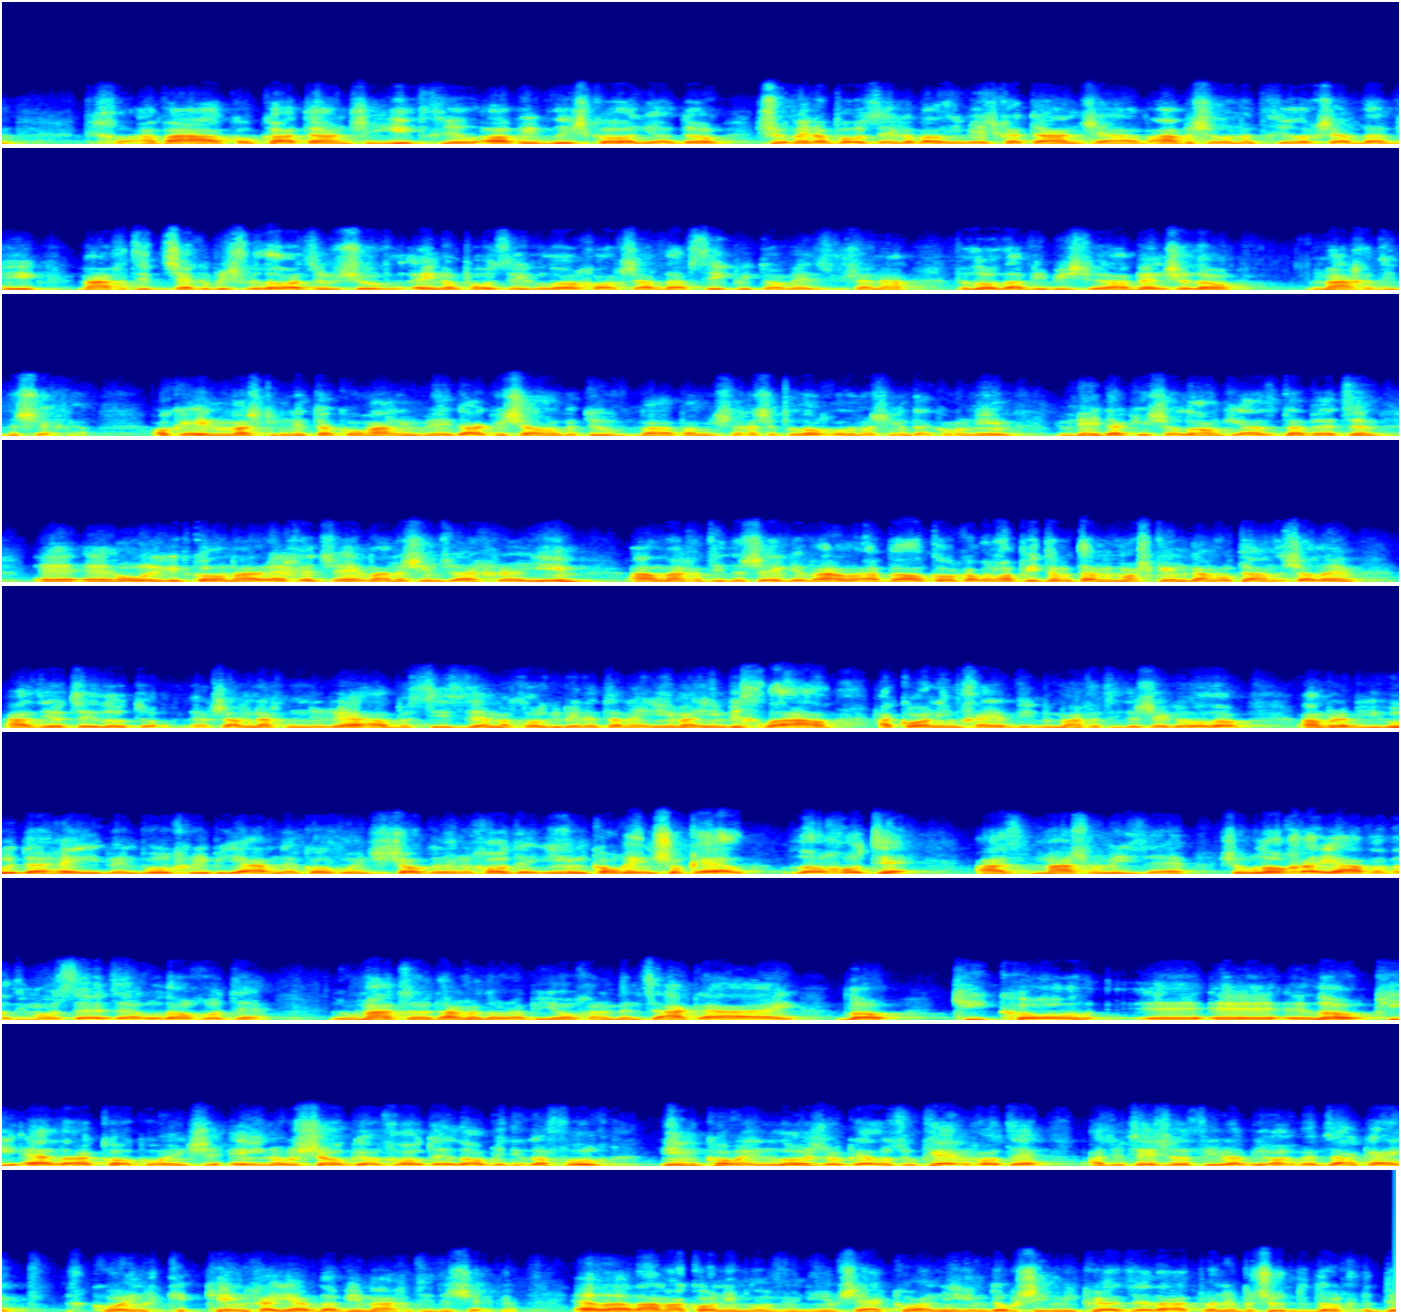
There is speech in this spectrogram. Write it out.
אבל כל קטן שהתחיל אביו לשקול על ידו, שוב אינו פוסק, אבל אם יש קטן שהאבא שלו מתחיל עכשיו להביא מחצית שקל בשבילו, אז הוא שוב אינו פוסק, הוא לא יכול עכשיו להפסיק פתאום באיזושהי שנה ולא להביא בשביל הבן שלו מחצית השקל. אוקיי, אין ממשכנים את הכהן מבני דרכי שלום, כתוב במשנה שאתה לא יכול למשכין את הכהנים מבני דרכי שלום, כי אז אתה בעצם אה, אה, הורג את כל המערכת שהם האנשים שאחראים על מחצית השקל ועל, ועל כל כוונות, פתאום אתה ממשכן גם אותם לשלם, אז זה יוצא לא טוב. ועכשיו אנחנו נראה על בסיס זה מחלוקת בין התנאים, האם בכלל הכהנים חייבים במחצית השקל או לא. אמר רבי יהודה, היי בן בוכרי ביבנה, כל כהן ששוקל חוטא, אם כהן שוקל, לא חוטא. אז משמע מזה שהוא לא חייב, אבל אם הוא עושה את זה, הוא לא חוטא. לעומת זאת, אמר לו רבי יוחנן בן זכאי, לא, כי כל, אה, אה, אה, לא, כי אלא כל כהן שאינו שוקל חוטא, לא, בדיוק הפוך. אם כהן לא שוקל, אז הוא כן חוטא. אז יוצא שלפי רבי יוחנן בן זכאי, כהן כן חייב להביא מחצית השקל. אלא למה הכהנים לא מבינים? שהכהנים דורשים מקרה זה לעצמם, הם פשוט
